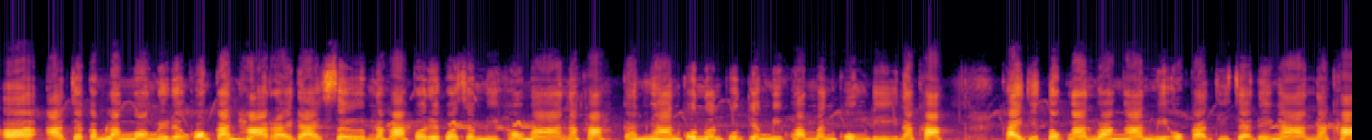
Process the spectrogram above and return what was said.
เอ่ออาจจะกำลังมองในเรื่องของการหารายได้เสริมนะคะ ก็เรียกว่าจะมีเข้ามานะคะ การงานคนวันพุธยังมีความมั่นคงดีนะคะ ใครที่ตกงานว่างงานมีโอกาสที่จะได้งานนะคะ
